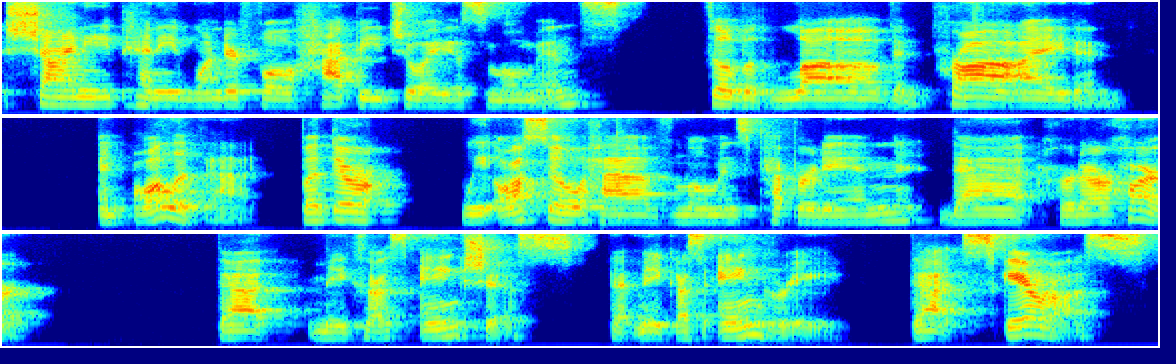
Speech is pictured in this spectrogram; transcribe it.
shiny, penny, wonderful, happy, joyous moments filled with love and pride and and all of that. But there we also have moments peppered in that hurt our heart, that makes us anxious, that make us angry, that scare us.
